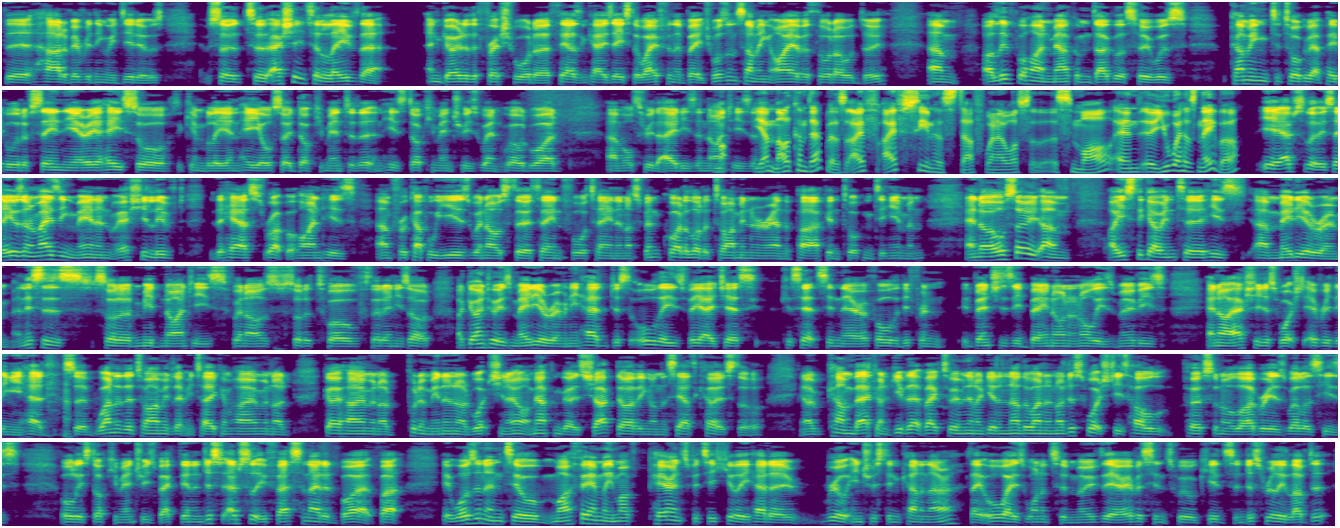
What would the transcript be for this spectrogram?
the heart of everything we did. It was so to actually to leave that and go to the freshwater a thousand k's east away from the beach wasn't something I ever thought I would do. Um, I lived behind Malcolm Douglas, who was coming to talk about people that have seen the area. He saw the Kimberley and he also documented it, and his documentaries went worldwide um, all through the 80s and 90s. And yeah, Malcolm Douglas. I've I've seen his stuff when I was uh, small, and uh, you were his neighbor. Yeah, absolutely. So he was an amazing man, and we actually lived the house right behind his um, for a couple of years when I was 13, 14, and I spent quite a lot of time in and around the park and talking to him, and and I also um, I used to go into his um, media room, and this is sort of mid 90s when I was sort of 12, 13 years old. I'd go into his media room, and he had just all these VHS cassettes in there of all the different adventures he'd been on and all these movies. And I actually just watched everything he had. so one at a time, he'd let me take him home and I'd go home and I'd put him in and I'd watch, you know, oh, Malcolm goes shark diving on the south coast or, you know, come back and I'd give that back to him and then I'd get another one. And I just watched his whole personal library as well as his, all his documentaries back then and just absolutely fascinated by it. But it wasn't until my family, my parents particularly, had a real interest in Kununurra. They always wanted to move there ever since we were kids and just really loved it.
